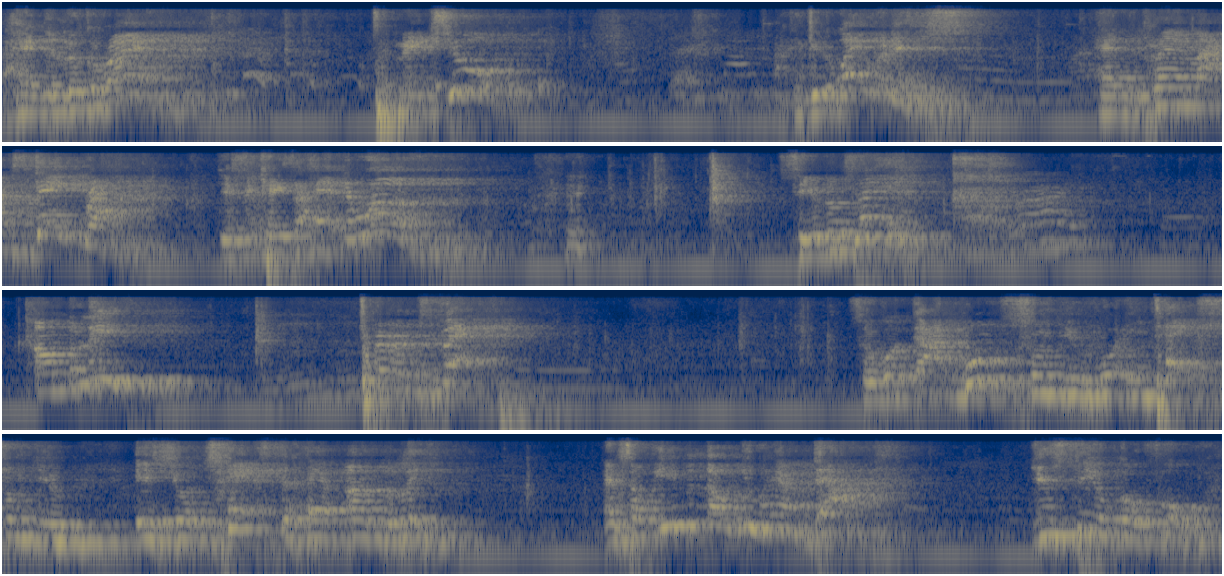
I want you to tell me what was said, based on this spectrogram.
I had to look around to make sure I could get away with this. Had to plan my escape route just in case I had to run. See what I'm saying? Unbelief turns back. So what God wants from you, what he takes from you, is your chance to have unbelief. And so even though you have doubt, you still go forward.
